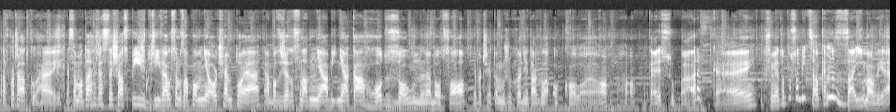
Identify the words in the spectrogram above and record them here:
ale v pořádku, hej. Já jsem o té hře slyšel spíš dříve, už jsem zapomněl, o čem to je. Já mám pocit, že to snad měla být nějaká hot zone nebo co. Jo, počkej, to můžu chodit takhle okolo, jo. Aha, ok, super, ok. Upřímně to působí celkem zajímavě,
